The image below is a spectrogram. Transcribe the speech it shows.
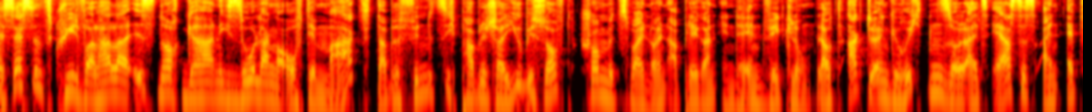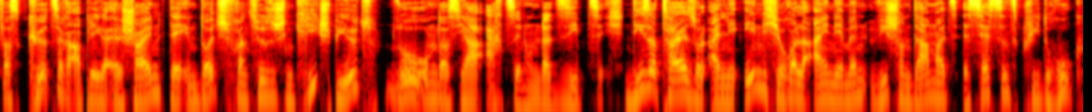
Assassin's Creed Valhalla ist noch gar nicht so lange auf dem Markt, da befindet sich Publisher Ubisoft schon mit zwei neuen Ablegern in der Entwicklung. Laut aktuellen Gerüchten soll als erstes ein etwas kürzerer Ableger erscheinen, der im deutsch-französischen Krieg spielt, so um das Jahr 1870. Dieser Teil soll eine ähnliche Rolle einnehmen wie schon damals Assassin's Creed Rogue.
